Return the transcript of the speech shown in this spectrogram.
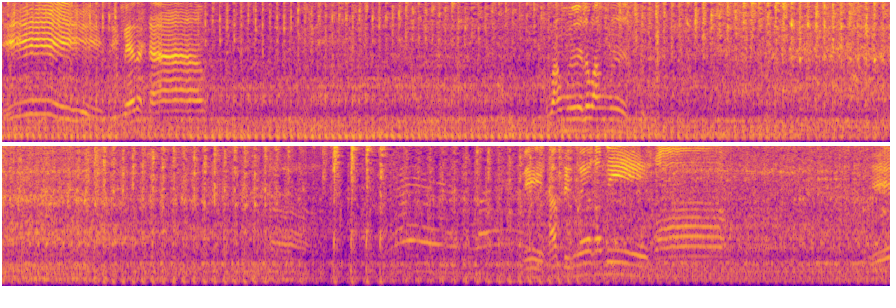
เอ๊ถึง แล้วนะครับระวังมือระวังมือนี่ครับถึงแล้วครับนี่ครับเย้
